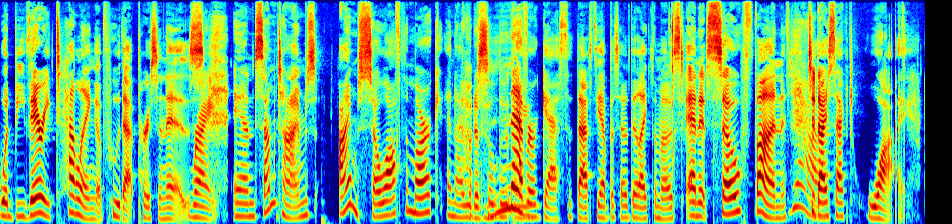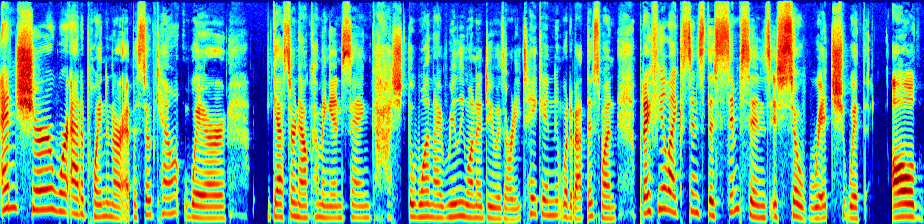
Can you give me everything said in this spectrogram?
would be very telling of who that person is. right And sometimes I'm so off the mark, and I would Absolutely. have never guessed that that's the episode they like the most. And it's so fun Yeah. to dissect why. And sure, we're at a point in our episode count where guests are now coming in saying, Gosh, the one I really want to do is already taken. What about this one? But I feel like since The Simpsons is so rich with all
